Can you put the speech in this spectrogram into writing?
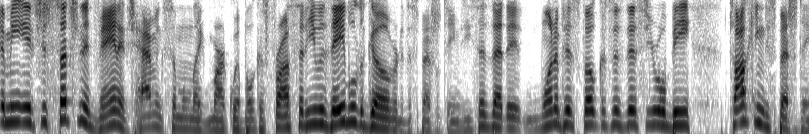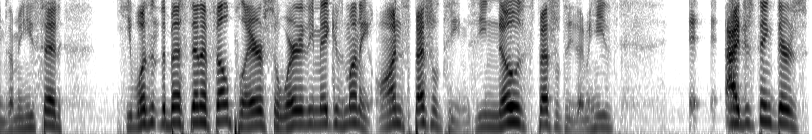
I mean, it's just such an advantage having someone like Mark Whipple because Frost said he was able to go over to the special teams. He says that it, one of his focuses this year will be talking to special teams. I mean, he said he wasn't the best NFL player, so where did he make his money? On special teams. He knows special teams. I mean, he's I just think there's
